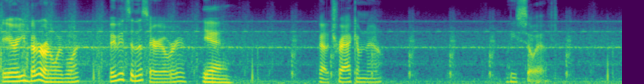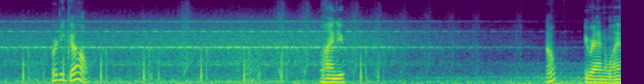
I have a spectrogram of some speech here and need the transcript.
Here, you better run away, boy. Maybe it's in this area over here. Yeah. Gotta track him now. He's so effed. Where'd he go? Behind you. Nope. He ran away.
